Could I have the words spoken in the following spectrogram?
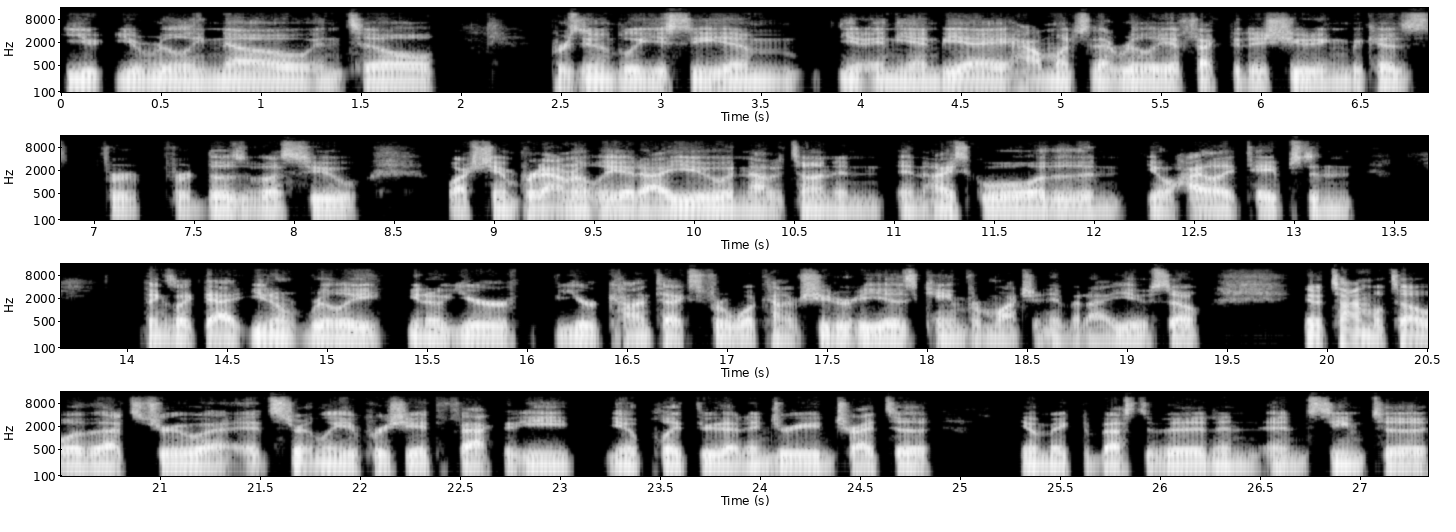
you you really know until presumably you see him in the NBA how much that really affected his shooting. Because for for those of us who watched him predominantly at IU and not a ton in in high school, other than you know highlight tapes and things like that you don't really you know your your context for what kind of shooter he is came from watching him at IU so you know time will tell whether that's true. It certainly appreciate the fact that he you know played through that injury and tried to you know make the best of it and and seemed to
